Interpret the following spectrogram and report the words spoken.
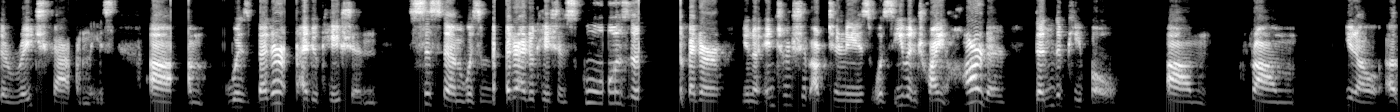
the rich families um, with better education system with better education schools, better you know internship opportunities was even trying harder than the people um, from you know uh,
